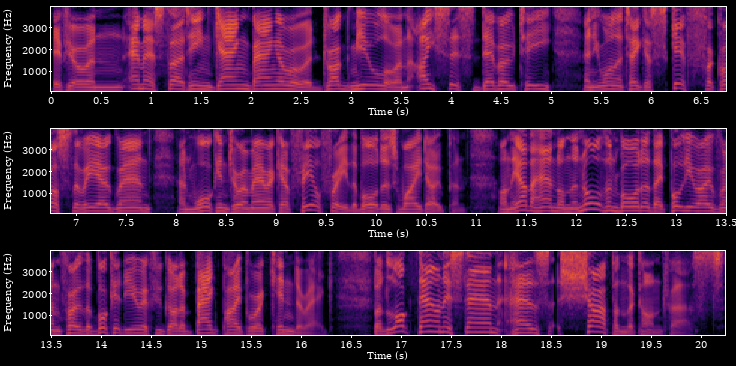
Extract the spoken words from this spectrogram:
if you're an MS 13 gangbanger or a drug mule or an ISIS devotee and you want to take a skiff across the Rio Grande and walk into America, feel free. The border's wide open. On the other hand, on the northern border, they pull you over and throw the book at you if you've got a bagpipe or a Kinder egg. But Lockdownistan has sharpened the contrasts.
